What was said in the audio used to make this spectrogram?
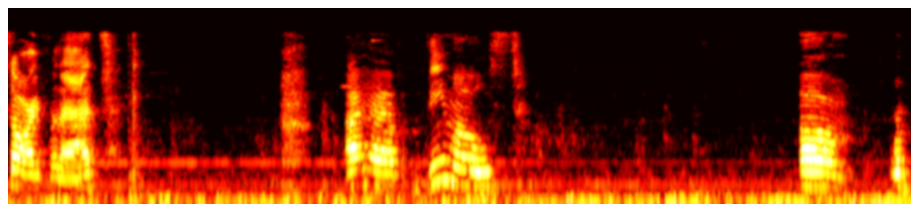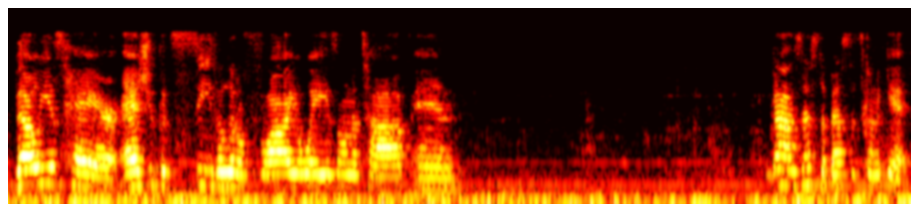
Sorry for that. I have the most um rebellious hair. As you could see the little flyaways on the top and guys that's the best it's gonna get.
